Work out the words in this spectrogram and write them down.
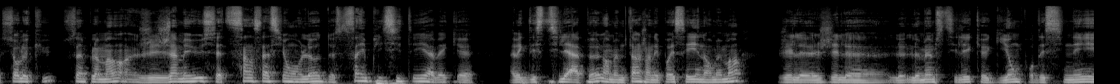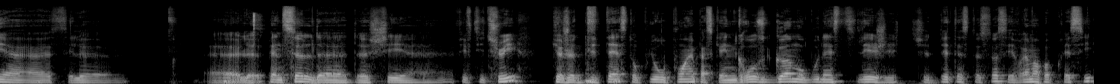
sur le cul, tout simplement. J'ai jamais eu cette sensation-là de simplicité avec, avec des stylets Apple. En même temps, j'en ai pas essayé énormément. J'ai le, j'ai le, le, même stylet que Guillaume pour dessiner. Euh, c'est le, euh, le pencil de, de chez euh, 53 que je déteste au plus haut point parce qu'il y a une grosse gomme au bout d'un stylet. Je, je déteste ça. C'est vraiment pas précis.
